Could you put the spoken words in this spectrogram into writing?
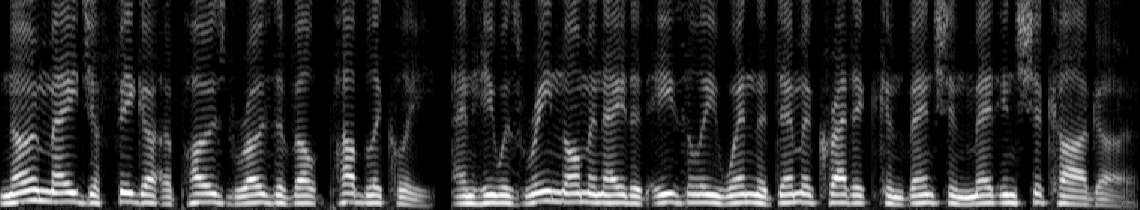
No major figure opposed Roosevelt publicly, and he was re-nominated easily when the Democratic Convention met in Chicago.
